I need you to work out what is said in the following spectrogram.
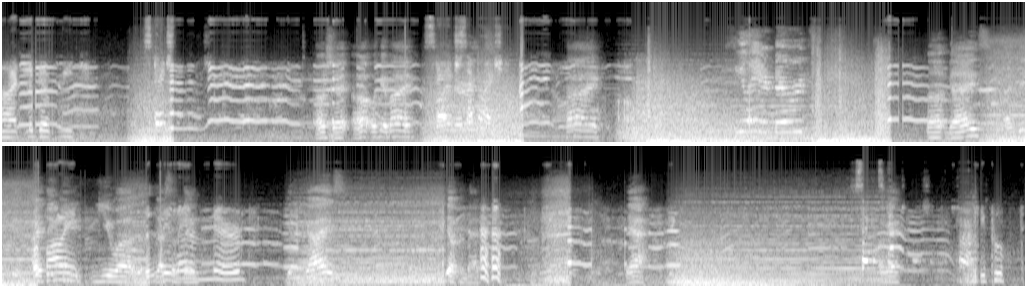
God, look at Reach. Stage Oh shit. Oh, okay, bye. Bye, stage nerds. separation. Bye. See you later, dudes. Uh, guys, I think it, I think you, you uh, The left little something. nerd. Guys, welcome back. Yeah. Second Okay. We pooped.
